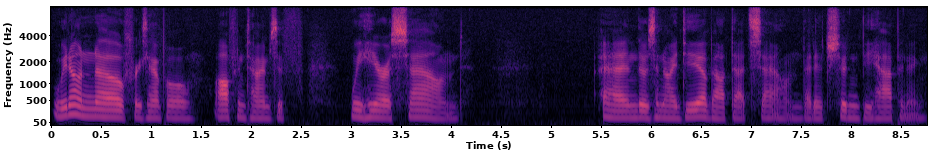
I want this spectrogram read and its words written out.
we don't know, for example, oftentimes if we hear a sound and there's an idea about that sound that it shouldn't be happening.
